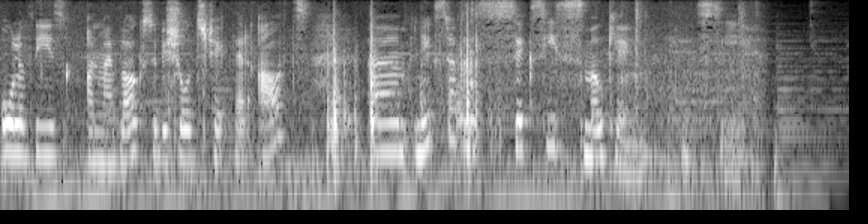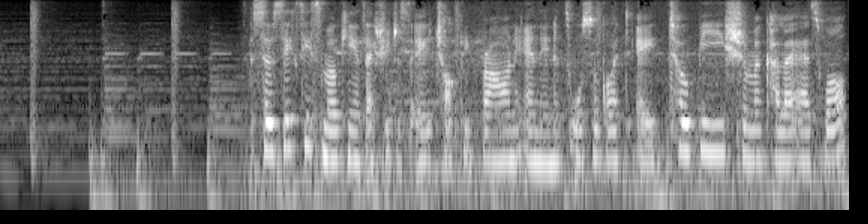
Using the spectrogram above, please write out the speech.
all of these on my blog so be sure to check that out. Um, next up is sexy smoking let's see so sexy smoking is actually just a chocolate brown and then it's also got a taupey shimmer color as well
